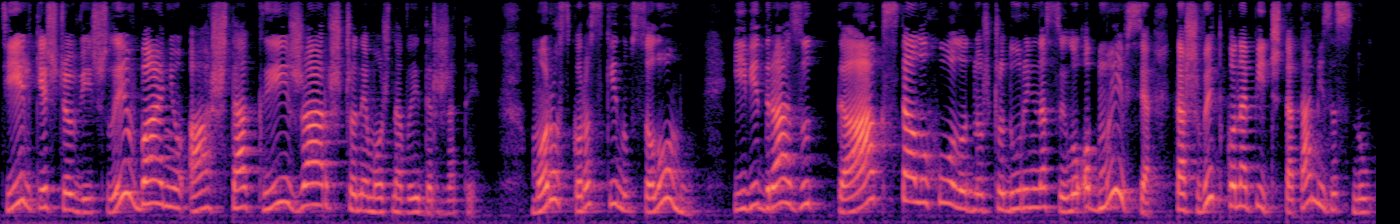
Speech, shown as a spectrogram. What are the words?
Тільки що ввійшли в баню, аж такий жар, що не можна видержати. Морозко розкинув солому, і відразу так стало холодно, що дурень на силу обмився та швидко на піч та там і заснув,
